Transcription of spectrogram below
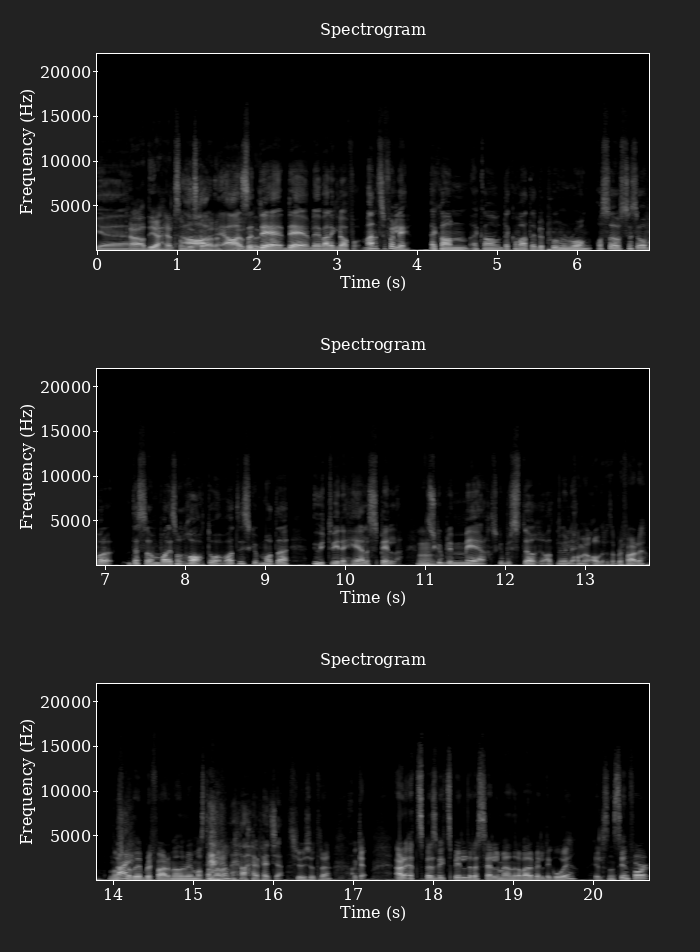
ja, de er helt som de skal være. Ja, altså, det, det ble jeg veldig glad for. Men selvfølgelig, jeg kan, jeg kan, det kan være at jeg ble proven wrong. Og så syns jeg også det, det som var litt sånn rart var at de skulle på en måte utvide hele spillet. Mm. Det skulle bli mer, skulle bli større, alt mulig. Kommer jo aldri til å bli ferdig. Når Nei. skal de bli ferdig med den remasteren her, da? Jeg vet ikke. 2023? Ok. Er det ett spesifikt spill dere selv mener å være veldig gode i? Hilsen Sin4.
